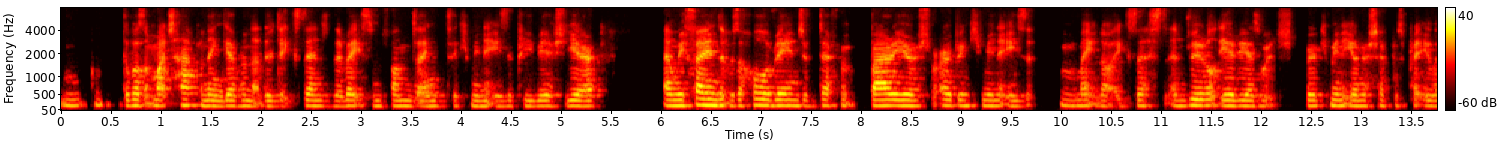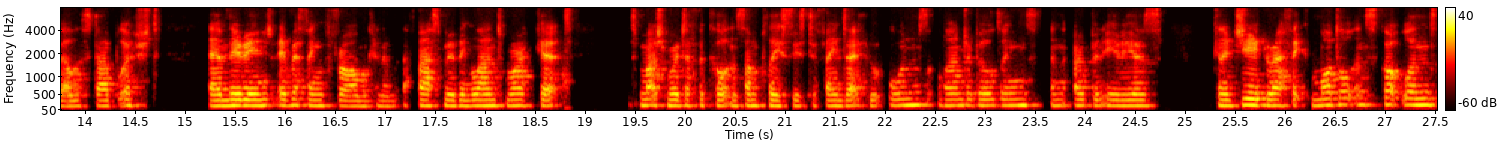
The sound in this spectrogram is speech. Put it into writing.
there wasn't much happening given that they'd extended the rights and funding to communities the previous year. And we found there was a whole range of different barriers for urban communities that might not exist in rural areas, which where community ownership is pretty well established. And they range everything from kind of a fast moving land market. It's much more difficult in some places to find out who owns land or buildings in urban areas. Kind of geographic model in Scotland,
